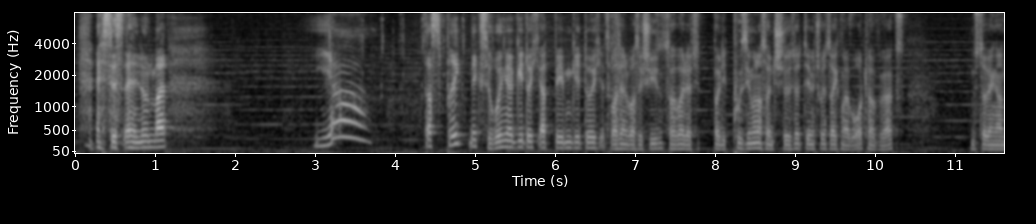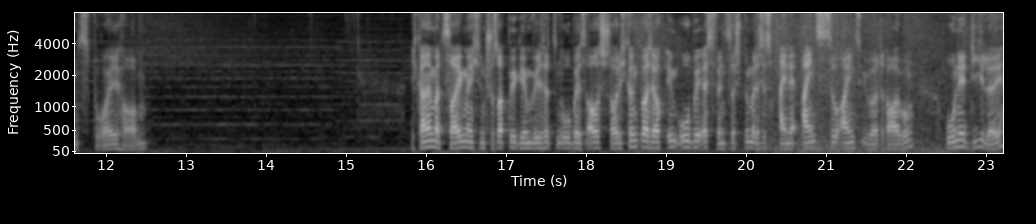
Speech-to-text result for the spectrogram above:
SSL nun mal. Ja, das bringt nichts. Rünger geht durch, Erdbeben geht durch. Jetzt weiß ich nicht, was ich schießen soll, weil, der, weil die Pussy immer noch so ein Schild hat. Dementsprechend sage ich mal Waterworks. Müsste ein an Spray haben. Ich kann dir mal zeigen, wenn ich den Schuss abgegeben wie das jetzt in OBS ausschaut. Ich könnte quasi auch im OBS-Fenster spielen, weil das ist eine 1 zu 1 Übertragung. Ohne Delay.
